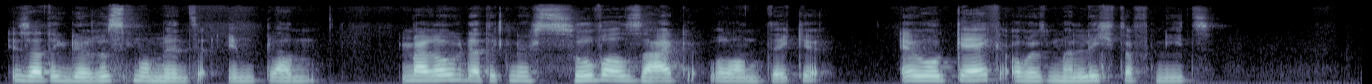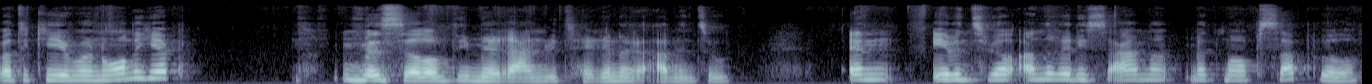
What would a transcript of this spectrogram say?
is dat ik de rustmomenten inplan, maar ook dat ik nog zoveel zaken wil ontdekken en wil kijken of het me ligt of niet. Wat ik hiervoor nodig heb? Mezelf die me eraan doet herinneren af en toe. En eventueel anderen die samen met me op stap willen.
